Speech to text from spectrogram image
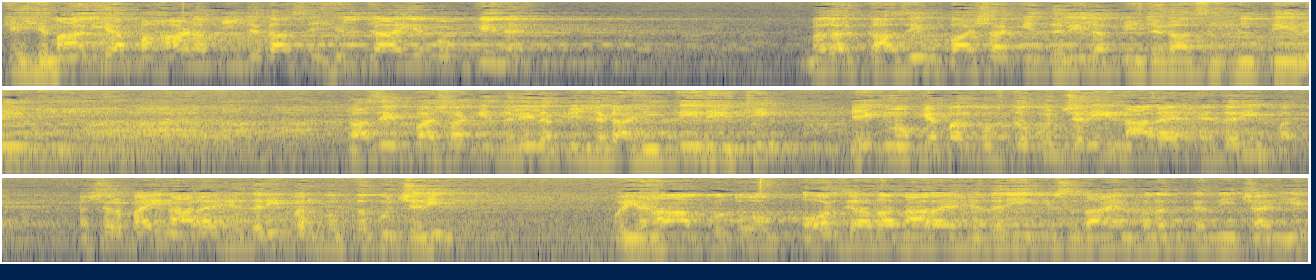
कि हिमालय पहाड़ अपनी जगह से हिल जाए ये मुमकिन है। मगर काजिम पाशा की दलील अपनी जगह से हिलती नहीं थी। काजिम पाशा की दलील अपनी जगह हिलती नहीं थी। एक मौके पर गुफ्तगु चली नारा हैदरी पर। अशर भाई नारा हैदरी पर गुफ्तगु चली। और यहाँ आपको तो और ज़्यादा नारा हैदरी की सदाएँ बुलंद करनी चाहिए।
